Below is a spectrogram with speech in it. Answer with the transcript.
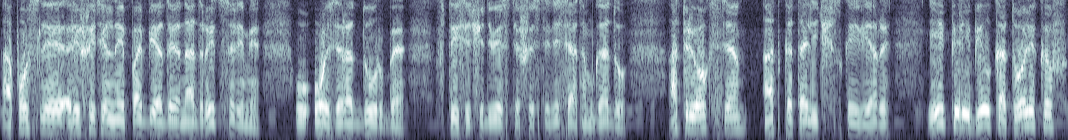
А после решительной победы над рыцарями у озера Дурбе в 1260 году отрекся от католической веры и перебил католиков,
